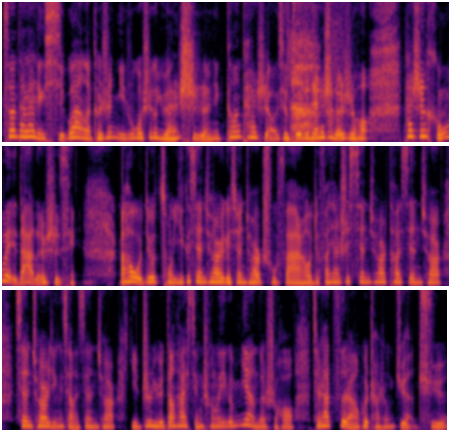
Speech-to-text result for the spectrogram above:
虽然大家已经习惯了，可是你如果是个原始人，你刚开始要去做这件事的时候，它是很伟大的事情。然后我就从一个线圈一个线圈出发，然后我就发现是线圈套线圈，线圈影响线圈，以至于当它形成了一个面的时候，其实它自然会产生卷曲。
